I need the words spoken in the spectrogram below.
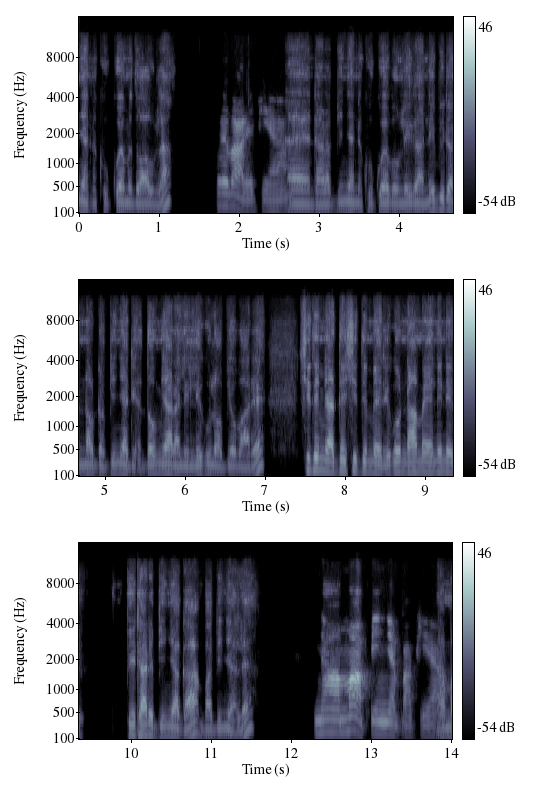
ညာနှစ်ခုကွဲမသွားဘူးလားကွဲပါတယ်ဗျာအဲဒါတော့ပညာနှစ်ခုကွဲပုံလေးကနေပြီးတော့နောက်တော့ပညာတွေအသုံးများတာလေးလေးခုလောက်ပြောပါတယ်ရှိသမျှသိရှိသမျှတွေကိုနာမည်အနေနဲ့ပေးထားတဲ့ပညာကဘာပညာလဲ နာမပညာပါဗျာနာမ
